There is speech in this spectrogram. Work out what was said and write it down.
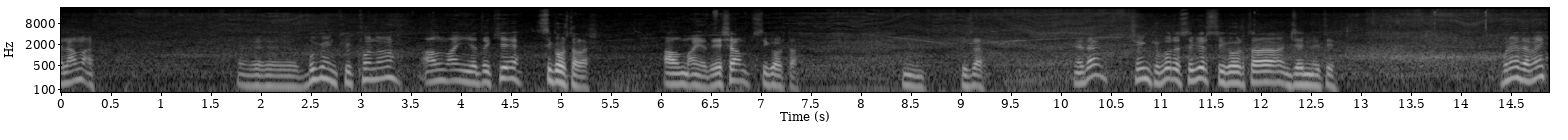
Selamlar. Ee, bugünkü konu Almanya'daki sigortalar. Almanya'da yaşam sigorta. Hmm, güzel. Neden? Çünkü burası bir sigorta cenneti. Bu ne demek?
